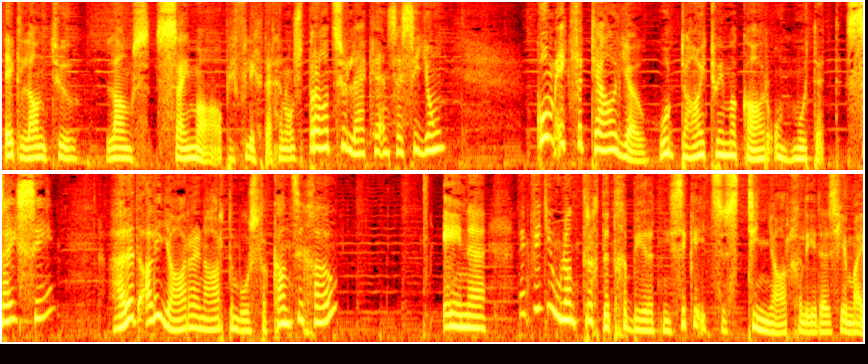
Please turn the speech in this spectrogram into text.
ek land toe langs sy ma op die vliegtyg en ons praat so lekker en sy sê jong Kom ek vertel jou hoe daai twee mekaar ontmoet het. Sy sê hulle het al die jare in Hartenbos vakansie gehou. En uh, ek weet nie hoe lank terug dit gebeur het nie, seker iets soos 10 jaar gelede as jy my.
